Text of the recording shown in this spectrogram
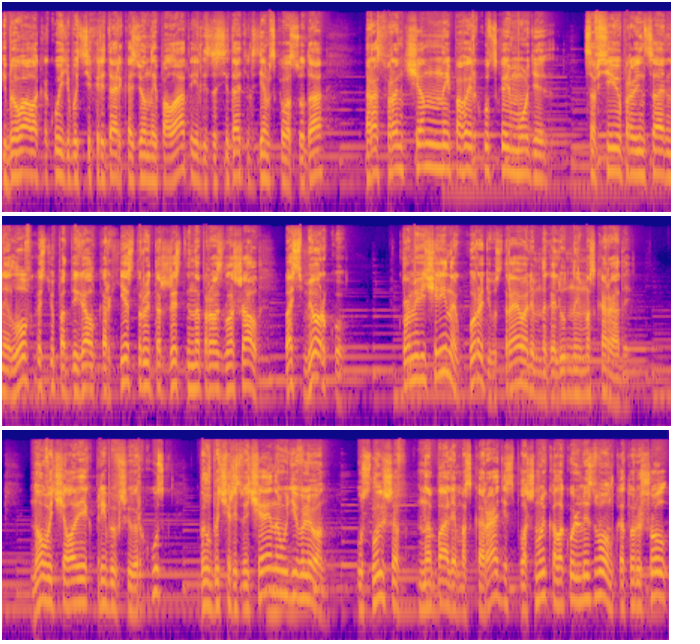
И бывало какой-нибудь секретарь казенной палаты или заседатель земского суда, расфранченный по иркутской моде, со всей провинциальной ловкостью подбегал к оркестру и торжественно провозглашал «Восьмерку!». Кроме вечеринок в городе устраивали многолюдные маскарады. Новый человек, прибывший в Иркутск, был бы чрезвычайно удивлен, услышав на бале-маскараде сплошной колокольный звон, который шел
